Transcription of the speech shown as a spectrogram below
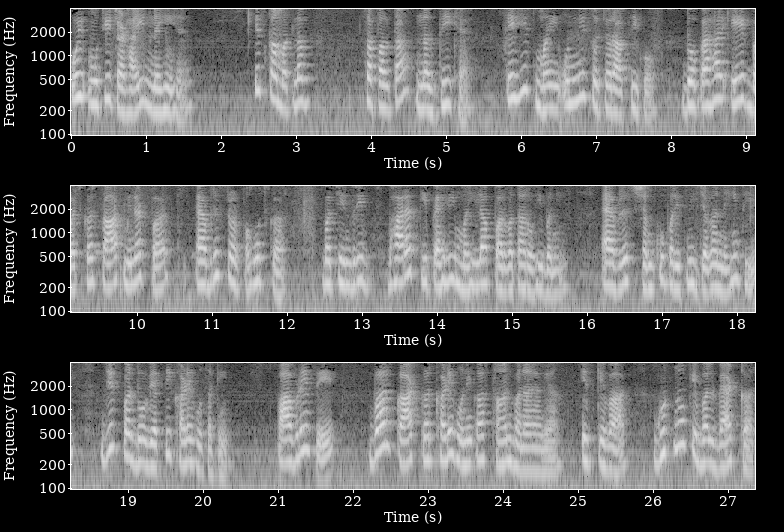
कोई ऊँची चढ़ाई नहीं है। इसका मतलब सफलता नज़दीक है। तेईस मई उन्नीस सौ चौरासी को दोपहर एक बजकर सात मिनट पर एवरेस्ट पर पहुंचकर बचेंद्री भारत की पहली महिला पर्वतारोही बनी। एवरेस्ट शंकु पर इतनी जगह नहीं थी जिस पर दो व्यक्ति खड़े हो सकें। पावड़े से बर्फ़ काट कर खड़े होने का स्थान बनाया गया। इसके बाद घुटनों के बल बैठकर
